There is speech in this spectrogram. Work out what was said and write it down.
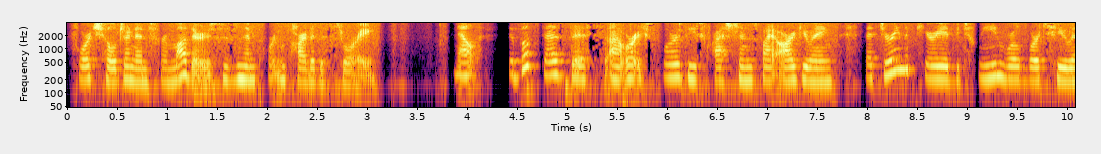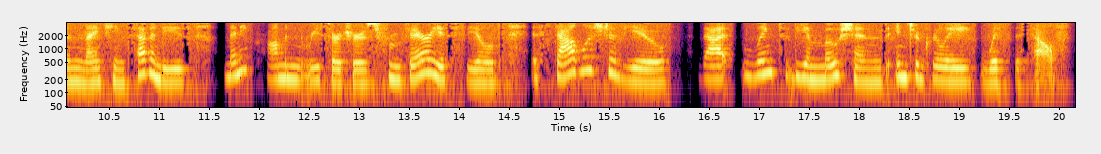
for children and for mothers is an important part of the story. Now, the book does this uh, or explores these questions by arguing that during the period between World War II and the 1970s, many prominent researchers from various fields established a view that linked the emotions integrally with the self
